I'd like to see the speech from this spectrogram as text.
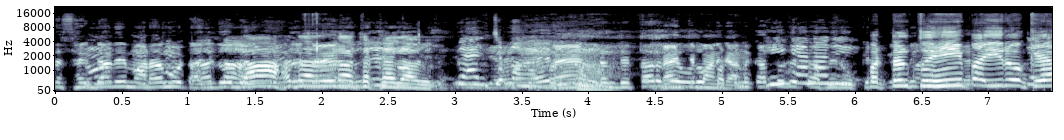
ਤੇ ਸਾਈਡਾਂ ਦੇ ਮਾੜਾ ਮੋਟਾ ਜਦੋਂ ਸਾਡਾ ਰੇੜਾ ਚੱਕਿਆ ਜਾਵੇ। ਬੈਂਚ ਬਣਾਓ ਬੈਂਚ ਦਿੱਤਾ ਬੈਂਚ ਬਣ ਜਾਣ ਠੀਕ ਹੈ ਨਾ ਜੀ। ਪੱਟਣ ਤੁਸੀਂ ਭਾਈ ਰੋਕਿਆ?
